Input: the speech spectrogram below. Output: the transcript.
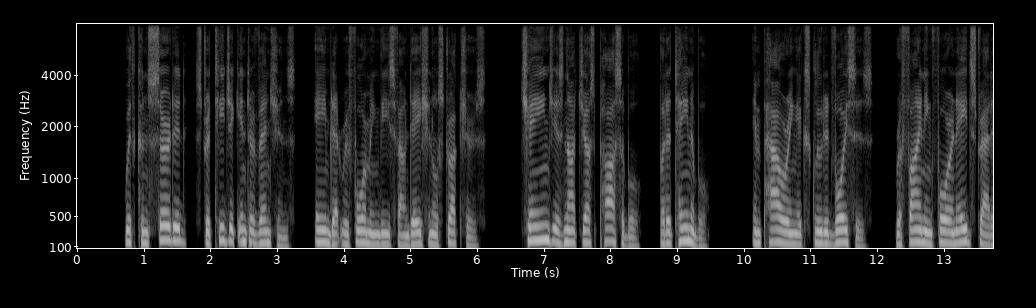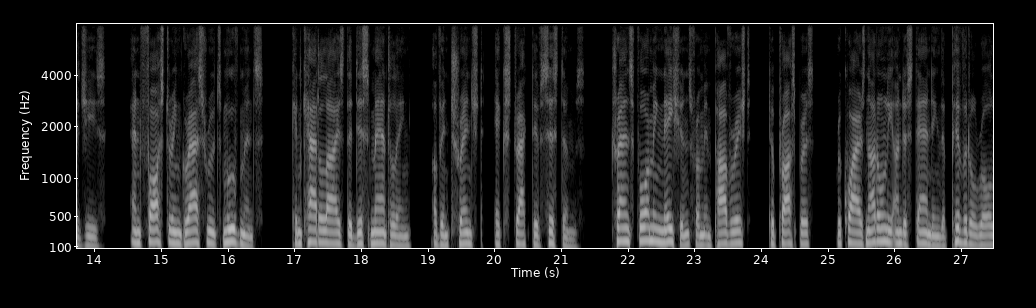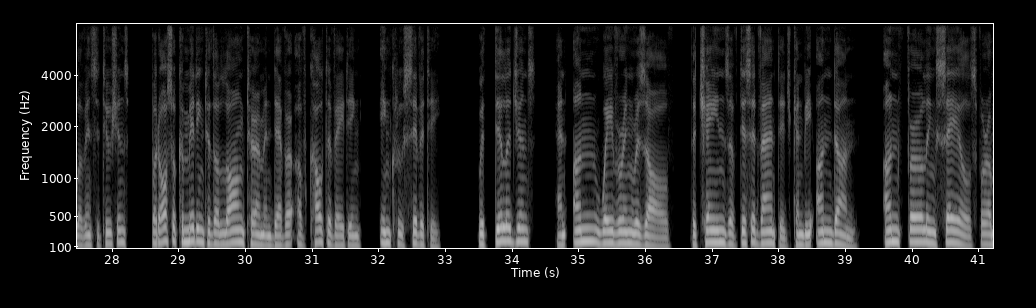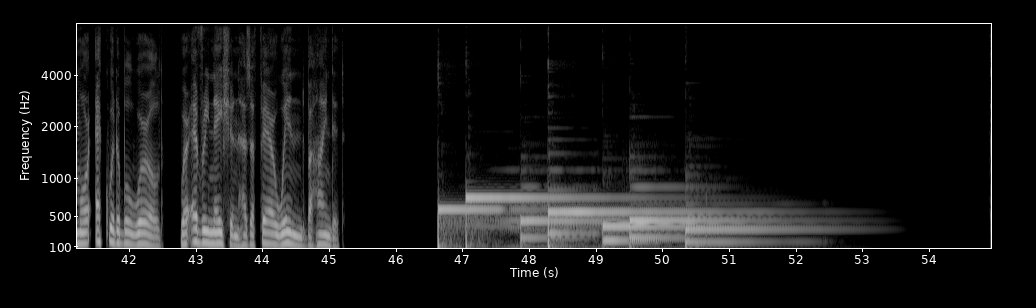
with concerted, strategic interventions aimed at reforming these foundational structures. Change is not just possible, but attainable. Empowering excluded voices, refining foreign aid strategies, and fostering grassroots movements can catalyze the dismantling of entrenched extractive systems. Transforming nations from impoverished to prosperous requires not only understanding the pivotal role of institutions, but also committing to the long term endeavor of cultivating inclusivity. With diligence and unwavering resolve, the chains of disadvantage can be undone, unfurling sails for a more equitable world where every nation has a fair wind behind it.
